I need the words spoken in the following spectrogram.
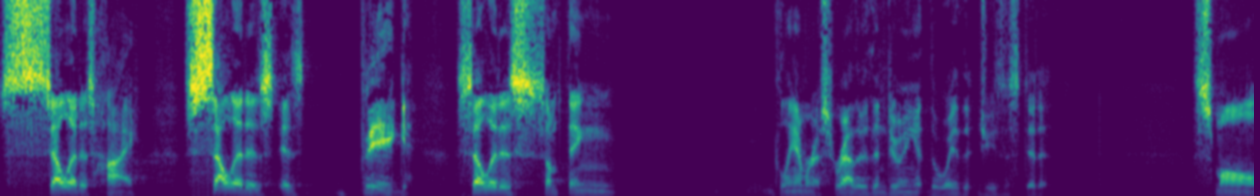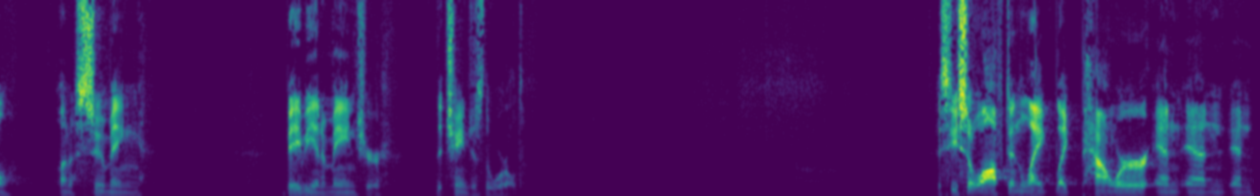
sell it as high, sell it as, as big, sell it as something glamorous rather than doing it the way that Jesus did it? Small, unassuming baby in a manger that changes the world. I see so often like like power and and and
